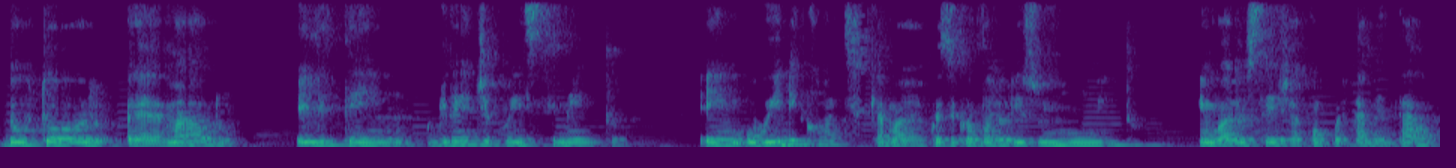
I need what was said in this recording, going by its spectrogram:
Doutor eh, Mauro, ele tem grande conhecimento em Winnicott, que é uma coisa que eu valorizo muito, embora eu seja comportamental,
